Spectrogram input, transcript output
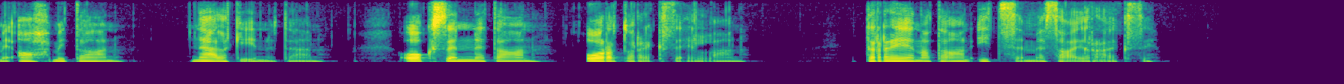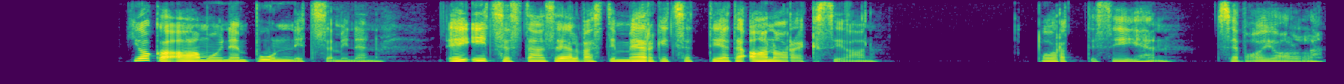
Me ahmitaan, nälkiinnytään, oksennetaan, ortorekseillaan, treenataan itsemme sairaiksi. Joka aamuinen punnitseminen ei itsestään selvästi merkitse tietä anoreksiaan. Portti siihen se voi olla.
